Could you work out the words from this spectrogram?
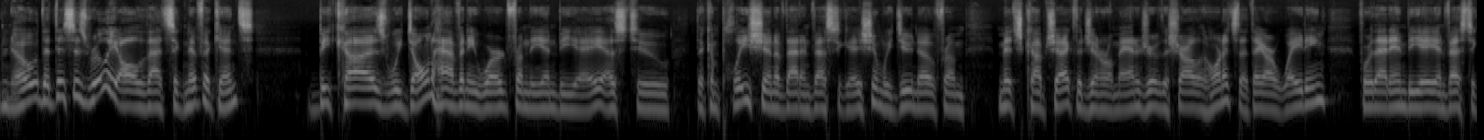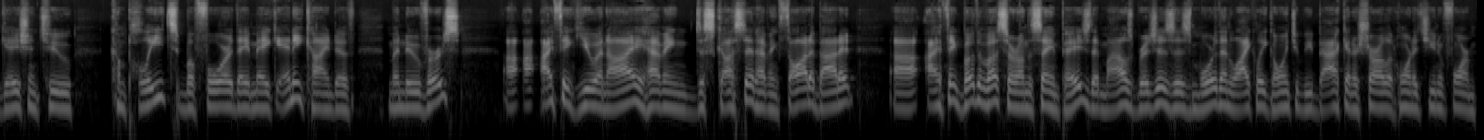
know that this is really all that significant because we don't have any word from the NBA as to the completion of that investigation. We do know from Mitch Kupchak, the general manager of the Charlotte Hornets, that they are waiting for that NBA investigation to complete before they make any kind of maneuvers. Uh, I think you and I, having discussed it, having thought about it, uh, I think both of us are on the same page that Miles Bridges is more than likely going to be back in a Charlotte Hornets uniform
